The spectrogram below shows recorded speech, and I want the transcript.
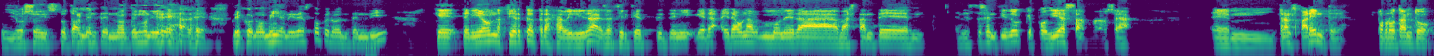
yo soy totalmente, no tengo ni idea de, de economía ni de esto, pero entendí que tenía una cierta trazabilidad, es decir, que era, era una moneda bastante, en este sentido, que podía, o sea, em, transparente. Por lo tanto,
